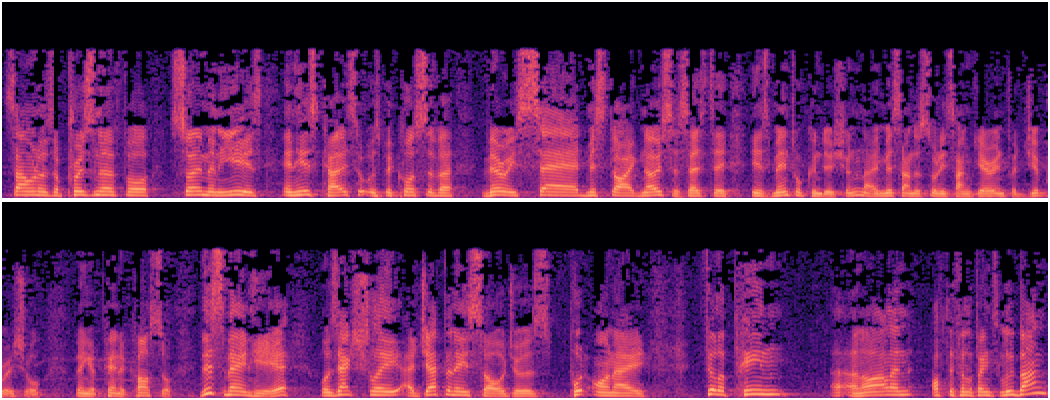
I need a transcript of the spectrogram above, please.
Someone who was a prisoner for so many years. In his case, it was because of a very sad misdiagnosis as to his mental condition. They misunderstood his Hungarian for gibberish or being a Pentecostal. This man here was actually a Japanese soldier who was put on a Philippine, uh, an island off the Philippines, Lubang.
